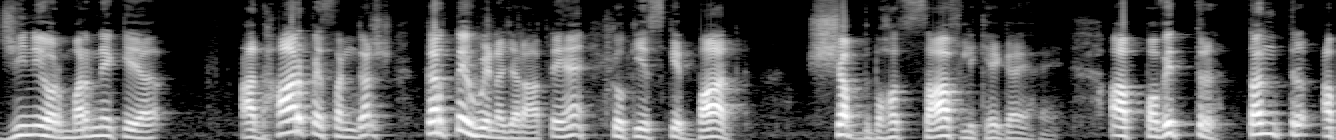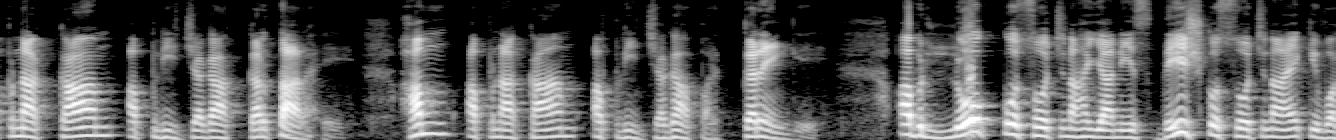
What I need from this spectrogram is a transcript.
जीने और मरने के आधार पर संघर्ष करते हुए नज़र आते हैं, क्योंकि इसके बाद शब्द बहुत साफ़ लिखे गए हैं। अपवित्र तंत्र अपना काम अपनी जगह करता रहे। हम अपना काम अपनी जगह पर करेंगे। अब लोग को सोचना है, यानी इस देश को सोचना है कि वह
